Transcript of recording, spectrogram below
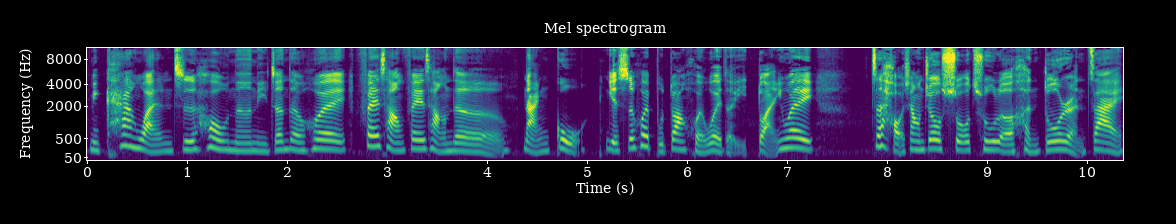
你看完之后呢，你真的会非常非常的难过，也是会不断回味的一段，因为这好像就说出了很多人在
